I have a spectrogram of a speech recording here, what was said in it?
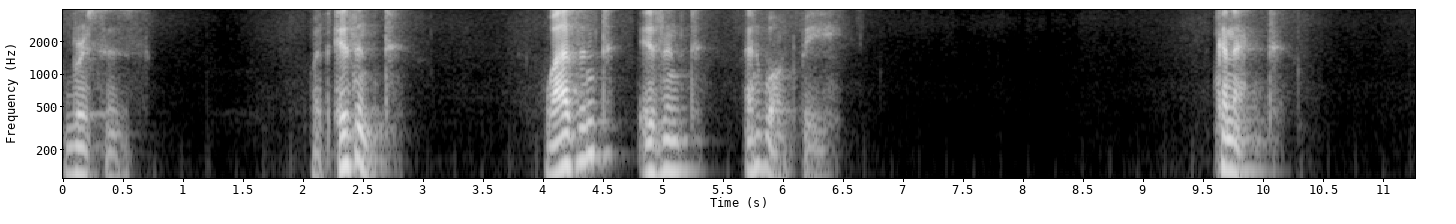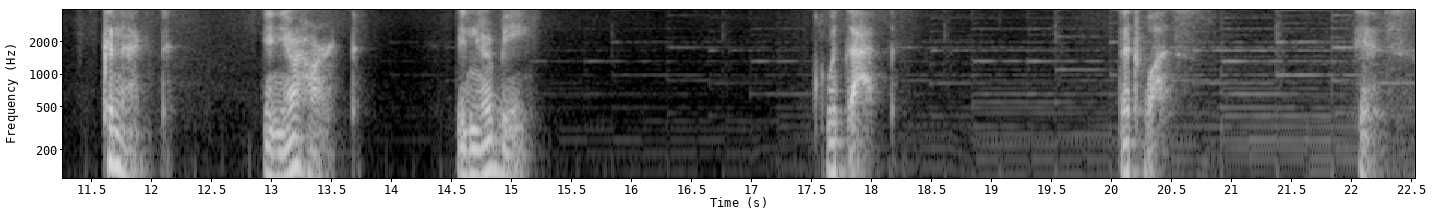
versus what isn't, wasn't, isn't, and won't be. Connect. Connect in your heart, in your being, with that that was, is,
